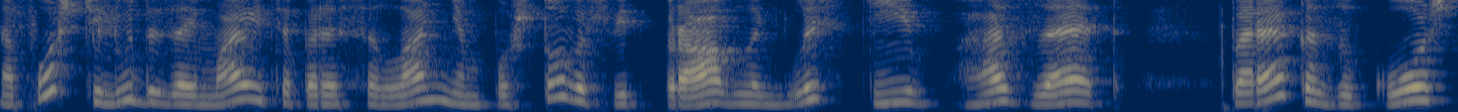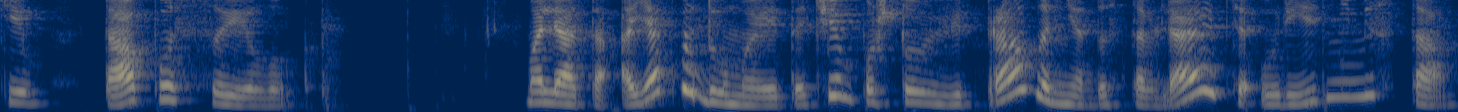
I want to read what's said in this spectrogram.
На пошті люди займаються пересиланням поштових відправлень, листів, газет, переказу коштів та посилок. Малята, а як ви думаєте, чим поштові відправлення доставляються у різні міста?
